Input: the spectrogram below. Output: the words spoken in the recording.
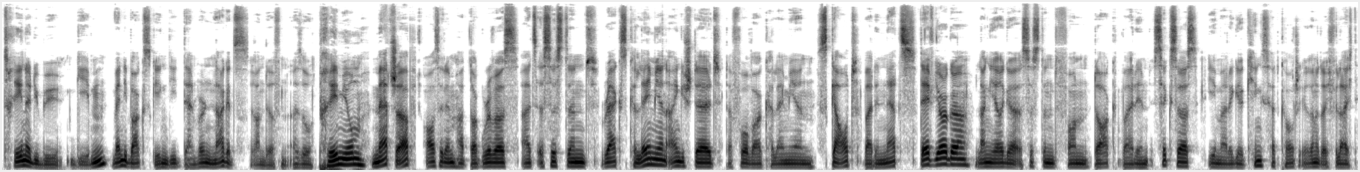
Trainerdebüt geben, wenn die Bucks gegen die Denver Nuggets ran dürfen. Also Premium Matchup. Außerdem hat Doc Rivers als Assistant Rex Kalamian eingestellt. Davor war Kalamian Scout bei den Nets. Dave Jurger, langjähriger Assistant von Doc bei den Sixers, ehemaliger Kings Head Coach, erinnert euch vielleicht.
